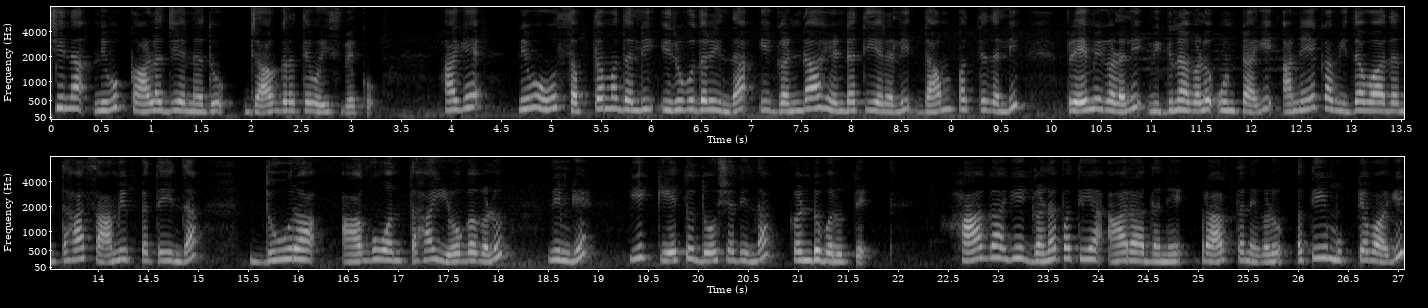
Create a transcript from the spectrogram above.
ಹೆಚ್ಚಿನ ನೀವು ಕಾಳಜಿ ಅನ್ನೋದು ಜಾಗ್ರತೆ ವಹಿಸಬೇಕು. ಹಾಗೆ ನೀವು ಸಪ್ತಮದಲ್ಲಿ ಇರುವುದರಿಂದ ಈ ಗಂಡ ಹೆಂಡತಿಯರಲ್ಲಿ ದಾಂಪತ್ಯದಲ್ಲಿ ಪ್ರೇಮಿಗಳಲ್ಲಿ ವಿಘ್ನಗಳು ಉಂಟಾಗಿ ಅನೇಕ ವಿಧವಾದಂತಹ ಸಾಮೀಪ್ಯತೆಯಿಂದ ದೂರ ಆಗುವಂತಹ ಯೋಗಗಳು ನಿಮಗೆ ಈ ಕೇತು ದೋಷದಿಂದ ಕಂಡುಬರುತ್ತೆ. ಹಾಗಾಗಿ ಗಣಪತಿಯ ಆರಾಧನೆ, ಪ್ರಾರ್ಥನೆಗಳು ಅತಿ ಮುಖ್ಯವಾಗಿ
